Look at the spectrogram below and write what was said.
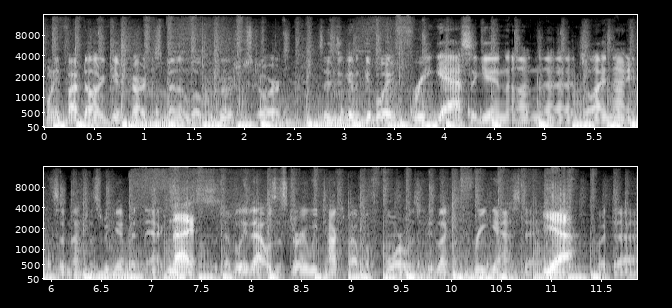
$25 gift card to spend at a local grocery store. Says he's going to give away free gas again on uh, July 9th, so not this weekend, but next. Nice. Which I believe that was the story we talked about before, was he did like a free gas day. Yeah. But uh,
